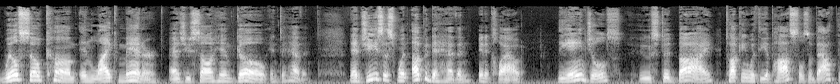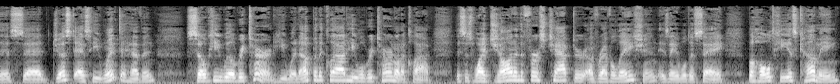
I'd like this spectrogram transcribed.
will so come in like manner as you saw him go into heaven. Now Jesus went up into heaven in a cloud. The angels who stood by, talking with the apostles about this, said, Just as he went to heaven, so he will return. He went up in a cloud, he will return on a cloud. This is why John, in the first chapter of Revelation, is able to say, Behold, he is coming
